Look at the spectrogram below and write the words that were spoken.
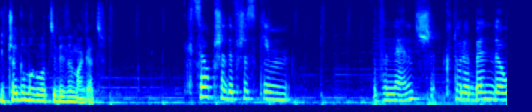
i czego mogą od ciebie wymagać? Chcą przede wszystkim wnętrz, które będą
